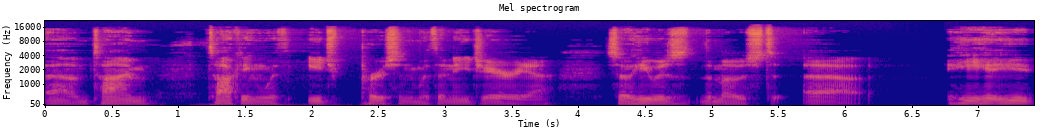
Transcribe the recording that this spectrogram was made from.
um, time talking with each person within each area, so he was the most. Uh, he he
